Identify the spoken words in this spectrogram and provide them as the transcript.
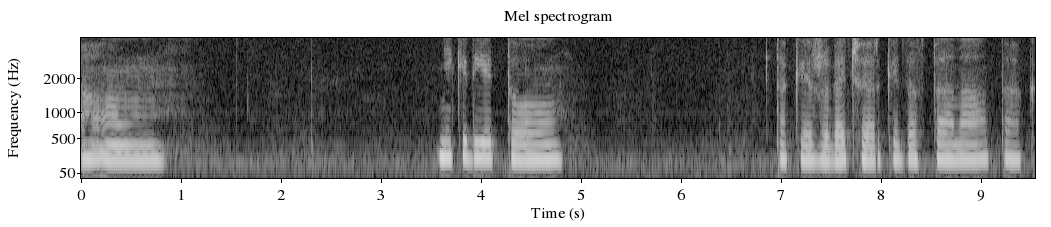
Um, Niekedy je to také, že večer, keď zaspáva, tak,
